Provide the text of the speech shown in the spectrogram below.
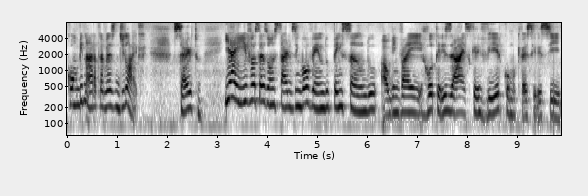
combinar através de live, certo? E aí vocês vão estar desenvolvendo, pensando, alguém vai roteirizar, escrever como que vai ser esse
